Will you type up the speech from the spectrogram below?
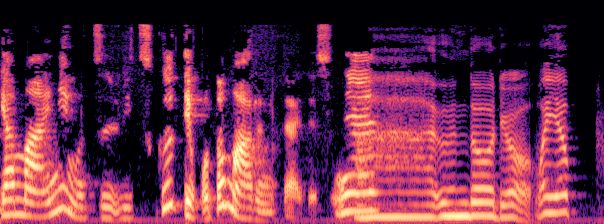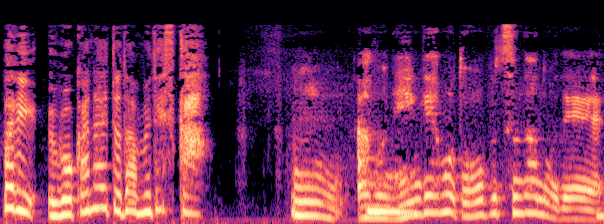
病に結びつくっていうこともあるみたいですね。あ運動量はやっぱり動かないとダメですか。うん、あの人間も動物なので、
